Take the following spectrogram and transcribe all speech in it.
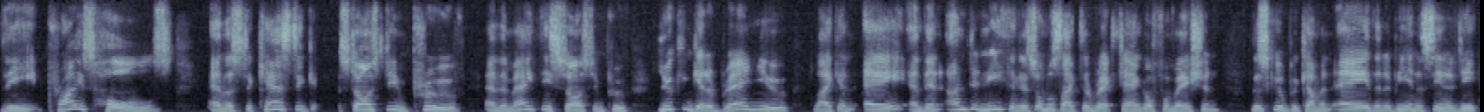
the price holds and the stochastic starts to improve and the MACD starts to improve, you can get a brand new, like an A, and then underneath it, it's almost like the rectangle formation. This could become an A, then a B, and a C, and a D.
